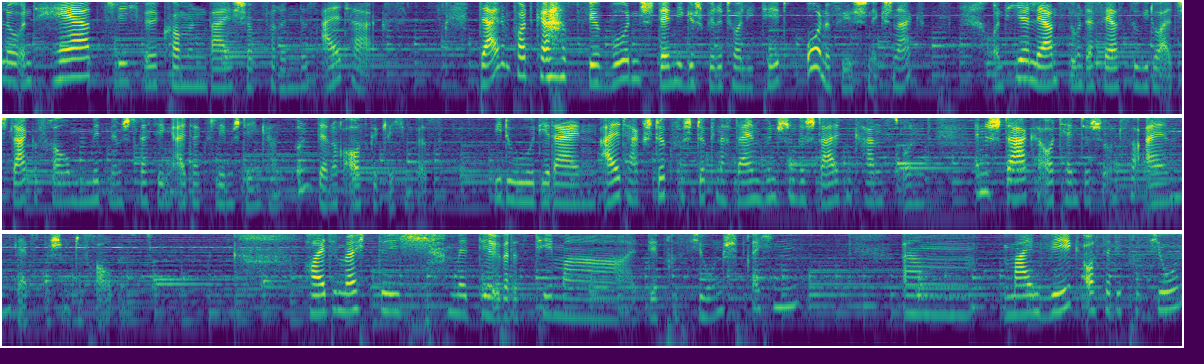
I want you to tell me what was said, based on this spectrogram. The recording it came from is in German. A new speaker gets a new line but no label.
Hallo und herzlich willkommen bei Schöpferin des Alltags, deinem Podcast für bodenständige Spiritualität ohne viel Schnickschnack. Und hier lernst du und erfährst du, wie du als starke Frau mitten im stressigen Alltagsleben stehen kannst und dennoch ausgeglichen bist. Wie du dir deinen Alltag Stück für Stück nach deinen Wünschen gestalten kannst und eine starke, authentische und vor allem selbstbestimmte Frau bist. Heute möchte ich mit dir über das Thema Depression sprechen. Ähm, mein Weg aus der Depression.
